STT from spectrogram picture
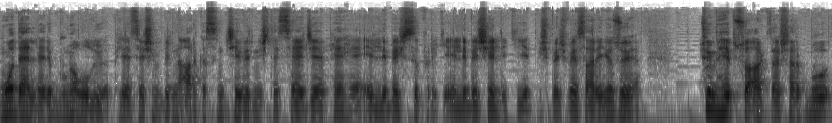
modelleri buna oluyor. PlayStation 1'in arkasını çevirin işte SCPH 5502, 5552, 75 vesaire yazıyor ya. Tüm hepsi arkadaşlar bu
